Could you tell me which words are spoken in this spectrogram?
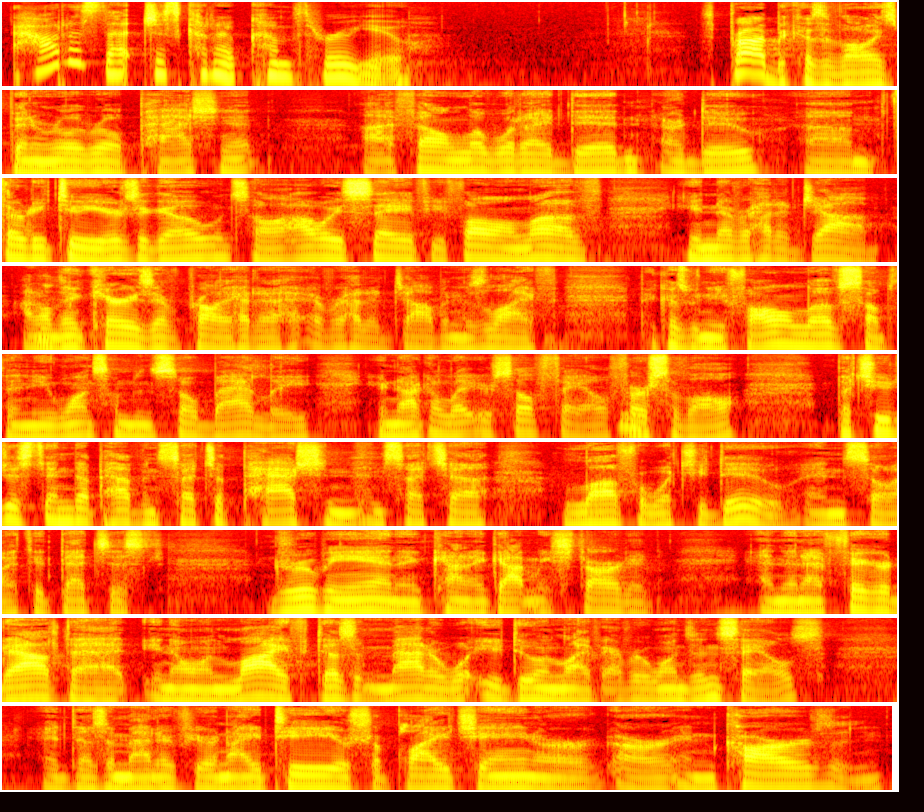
how does that just kind of come through you it's probably because i've always been really real passionate I fell in love with what I did or do um, 32 years ago. So I always say, if you fall in love, you never had a job. I don't think Carrie's ever probably had a, ever had a job in his life, because when you fall in love something and you want something so badly, you're not going to let yourself fail. First of all, but you just end up having such a passion and such a love for what you do, and so I think that just drew me in and kind of got me started. And then I figured out that you know in life it doesn't matter what you do in life. Everyone's in sales it doesn't matter if you're in IT or supply chain or, or in cars and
